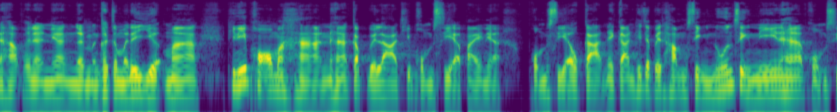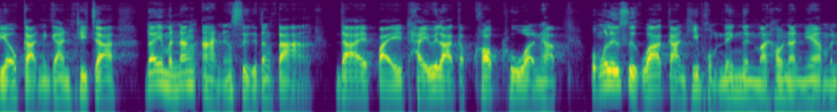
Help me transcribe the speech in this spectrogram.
นะครับเพราะฉะนั้นเนี่ยเงินมันก็จะไม่ได้เยอะมาก ทีนี้พอเอามาหารนะฮะกับเวลาที่ผมเสียไปเนี่ยผมเสียโอกาสในการที่จะไปทำสิ่งนู้นสิ่งนี้นะฮะผมเสียโอกาสในการที่จะได้มานั่งอ่านหนังสือต่างๆ ได้ไปใช้เวลากับครอบครัวนะครับผมก็เลยรู้สึกว่าการที่ผมได้เงินมาเท่านั้นเนี่ยมัน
